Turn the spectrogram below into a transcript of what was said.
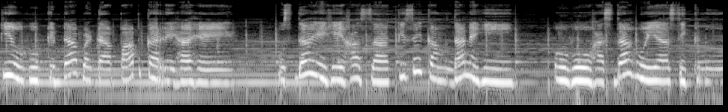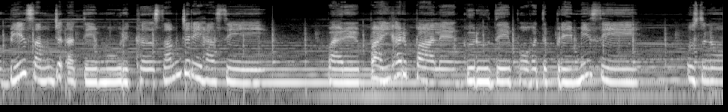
ਕਿ ਉਹ ਕਿੱਡਾ ਵੱਡਾ ਪਾਪ ਕਰ ਰਿਹਾ ਹੈ। ਉਸਦਾ ਇਹ ਹਾਸਾ ਕਿਸੇ ਕੰਮ ਦਾ ਨਹੀਂ। ਉਹ ਹੱਸਦਾ ਹੋਇਆ ਸਿੱਖ ਨੂੰ ਬੇਸਮਝ ਅਤੇ ਮੂਰਖ ਸਮਝ ਰਿਹਾ ਸੀ। ਪਰ ਭਾਈ ਹਰਪਾਲ ਗੁਰੂ ਦੇ ਬਹੁਤ ਪ੍ਰੇਮੀ ਸੀ। ਉਸ ਨੂੰ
